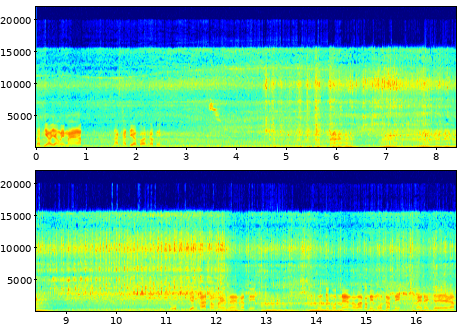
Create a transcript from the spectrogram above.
ตะเพียวยังไม่มาครับตักคัดเดียวก่อนครับนี่ เปลี่ยนคาดมาใหม่แรงครับนี่เหมือนจะหมดแรงแต่ว่าก็ไม่หมดครับนี่ไปได้เจอเลยครับ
